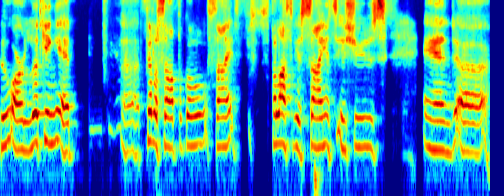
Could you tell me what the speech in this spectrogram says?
who are looking at uh, philosophical science, philosophy of science issues, and uh,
